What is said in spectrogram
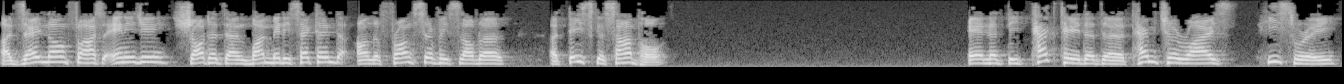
a xenon flash energy shorter than one millisecond on the front surface of the, a disk sample and detected the temperature rise history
